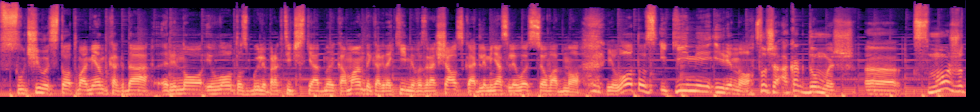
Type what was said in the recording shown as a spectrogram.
случилось в тот момент, когда Рено и Лотус были практически одной командой, когда Кими возвращался, когда для меня слилось все в одно. И Лотус, и Кими, и Рено. Слушай, а как думаешь, э, сможет,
